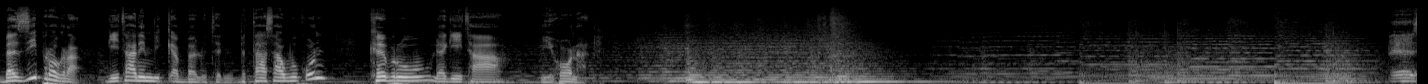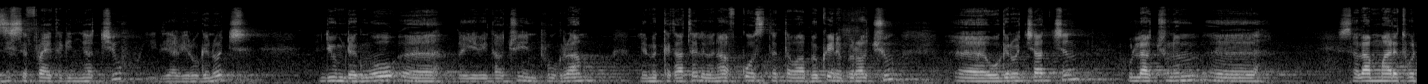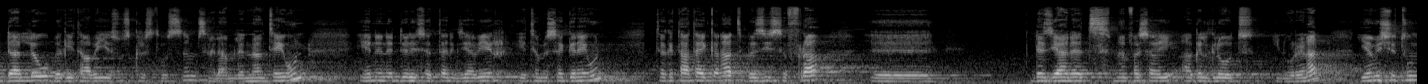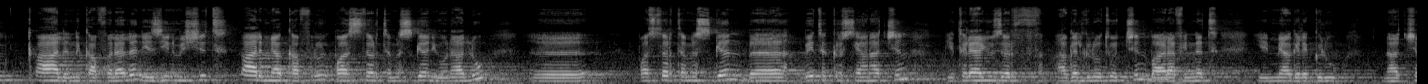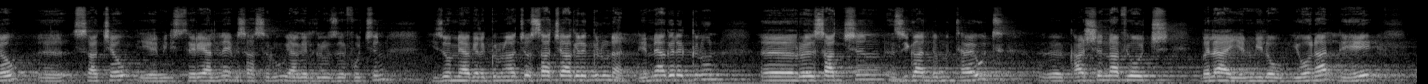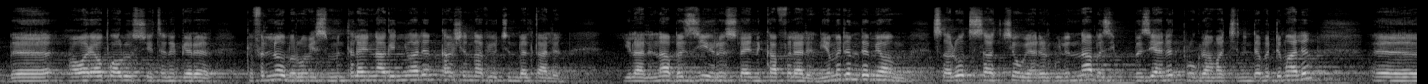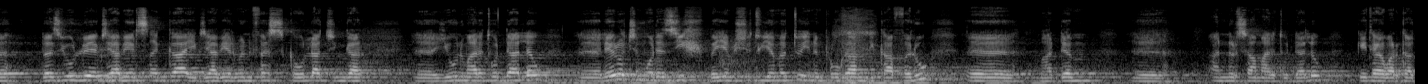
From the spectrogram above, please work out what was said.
በዚህ ፕሮግራም ጌታን የሚቀበሉትን ብታሳውቁን ክብሩ ለጌታ ይሆናል። በዚህ ስፍራ የተገኛችሁ የእግዚአብሔር ወገኖች እንዲሁም ደግሞ በየቤታችሁ ይህን ፕሮግራም ለመከታተል በናፍቆት ስትጠባበቁ የነበራችሁ ወገኖቻችን ሁላችሁንም ሰላም ማለት ወዳለው በጌታ በኢየሱስ ክርስቶስ ስም ሰላም ለእናንተ ይሁን። ይህንን እድል የሰጠን እግዚአብሔር የተመሰገነ ይሁን። ተከታታይ ቀናት በዚህ ስፍራ እንደዚህ አይነት መንፈሳዊ አገልግሎት ይኖረናል። የምሽቱን ቃል እንካፈላለን። የዚህን ምሽት ቃል የሚያካፍሉን ፓስተር ተመስገን ይሆናሉ። ፓስተር ተመስገን በቤተ ክርስቲያናችን የተለያዩ ዘርፍ አገልግሎቶችን በኃላፊነት የሚያገለግሉ ናቸው። እሳቸው የሚኒስቴሪያልና የመሳሰሉ የአገልግሎት ዘርፎችን ይዘው የሚያገለግሉ ናቸው። እሳቸው ያገለግሉናል። የሚያገለግሉን ርዕሳችን እዚህ ጋር እንደምታዩት ከአሸናፊዎች በላይ የሚለው ይሆናል። ይሄ በሐዋርያው ጳውሎስ የተነገረ ክፍል ነው። በሮሜ ስምንት ላይ እናገኘዋለን። ከአሸናፊዎች እንበልጣለን ይላል እና በዚህ ርዕስ ላይ እንካፈላለን። የመደምደሚያውን ጸሎት እሳቸው ያደርጉልና በዚህ አይነት ፕሮግራማችን እንደመድማለን። በዚህ ሁሉ የእግዚአብሔር ጸጋ የእግዚአብሔር መንፈስ ከሁላችን ጋር ይሁን ማለት ወዳለው። ሌሎችም ወደዚህ በየምሽቱ እየመጡ ይህንን ፕሮግራም እንዲካፈሉ ማደም አንርሳ ማለት ወዳለው። ጌታ ይባርካ።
